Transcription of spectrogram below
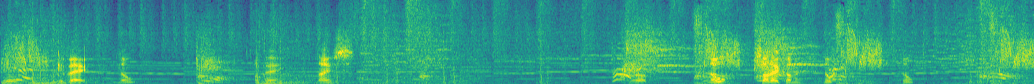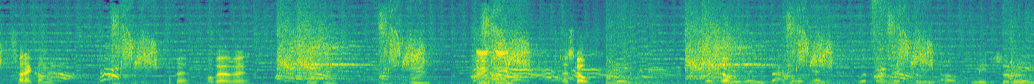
Get back. Nope. Okay. Nice. What up? Nope. Saw that coming. Nope. Nope. Saw that coming. Okay. Okay. Okay. Mm-mm. Mm. Mm-mm. Let's go. The Let's go. grueling battle ended with the victory of Mitsurugi.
